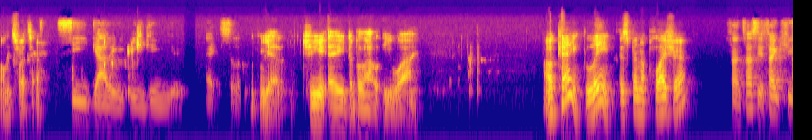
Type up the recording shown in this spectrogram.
on Twitter. C Galley E D U. Excellent. Yeah, G A L L E Y. Okay, Lee, it's been a pleasure. Fantastic. Thank you.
